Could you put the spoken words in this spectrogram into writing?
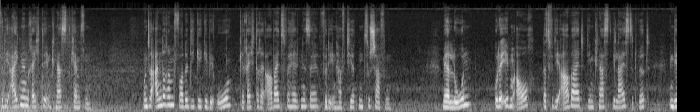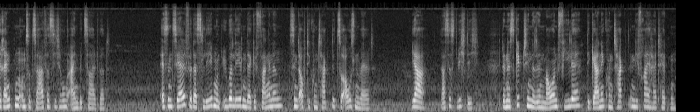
Für die eigenen Rechte im Knast kämpfen unter anderem fordert die GGBO, gerechtere Arbeitsverhältnisse für die Inhaftierten zu schaffen. Mehr Lohn oder eben auch, dass für die Arbeit, die im Knast geleistet wird, in die Renten- und Sozialversicherung einbezahlt wird. Essentiell für das Leben und Überleben der Gefangenen sind auch die Kontakte zur Außenwelt. Ja, das ist wichtig, denn es gibt hinter den Mauern viele, die gerne Kontakt in die Freiheit hätten.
